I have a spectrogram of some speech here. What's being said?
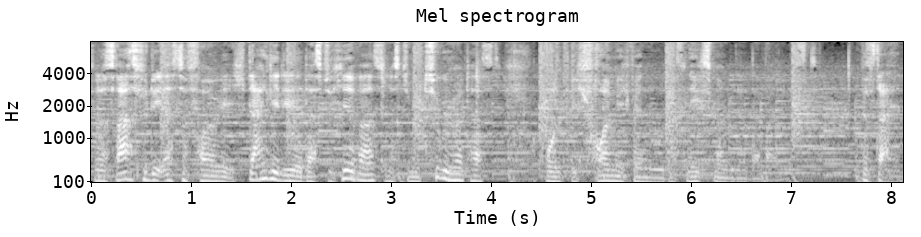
So, das war's für die erste Folge. Ich danke dir, dass du hier warst und dass du mir zugehört hast. Und ich freue mich, wenn du das nächste Mal wieder dabei bist. Bis dahin.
